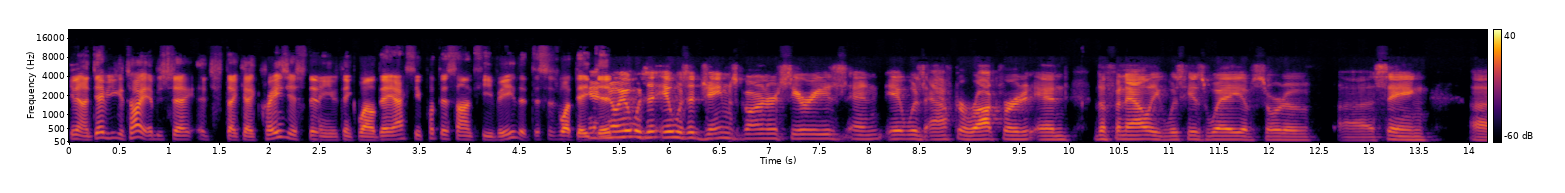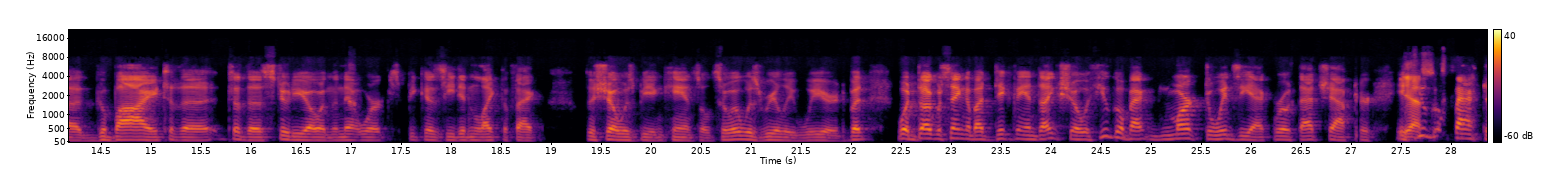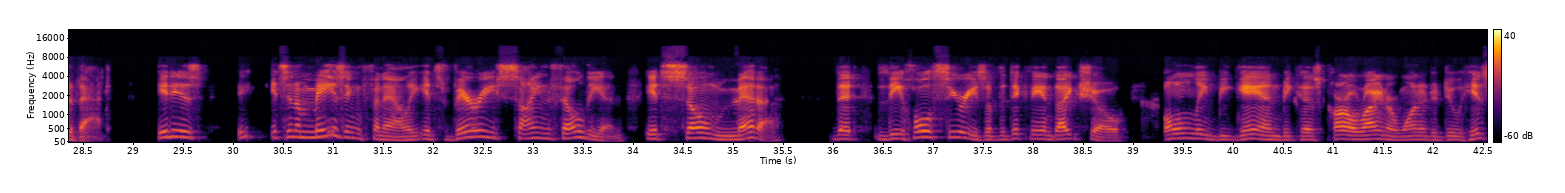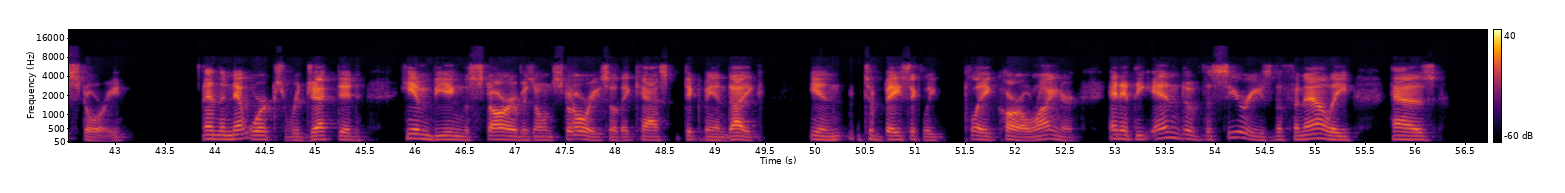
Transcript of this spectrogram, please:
you know, Dave, you can tell you, it's, uh, it's like the craziest thing. You think, well, they actually put this on TV. That this is what they yeah, did. No, it was a, it was a James Garner series, and it was after Rockford, and the finale was his way of sort of uh, saying uh, goodbye to the to the studio and the networks because he didn't like the fact the show was being canceled. So it was really weird. But what Doug was saying about Dick Van Dyke show, if you go back, Mark Dawidziak wrote that chapter. If yes. you go back to that, it is it's an amazing finale. It's very Seinfeldian. It's so meta that the whole series of the Dick Van Dyke Show only began because Carl Reiner wanted to do his story, and the networks rejected him being the star of his own story, so they cast Dick Van Dyke in to basically play Carl Reiner. And at the end of the series, the finale has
